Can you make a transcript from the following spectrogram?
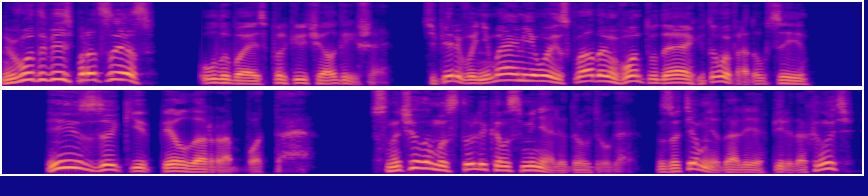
«Вот и весь процесс!» — улыбаясь, прокричал Гриша. «Теперь вынимаем его и складываем вон туда, готовой продукции». И закипела работа. Сначала мы столиком сменяли друг друга. Затем мне дали передохнуть,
